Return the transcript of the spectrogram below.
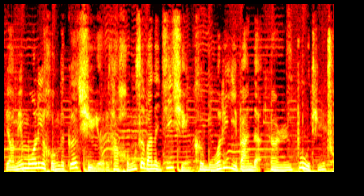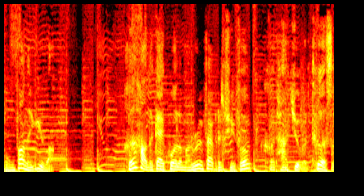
表明魔力红的歌曲有着它红色般的激情和魔力一般的让人不停重放的欲望，很好的概括了 Maroon Five 的曲风和它具有的特色。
